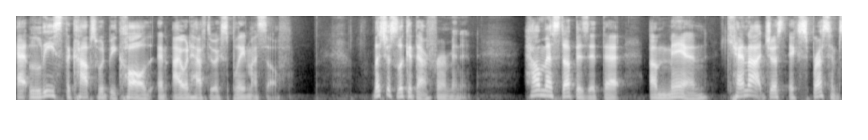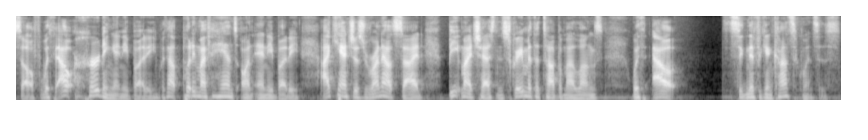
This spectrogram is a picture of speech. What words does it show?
At least the cops would be called and I would have to explain myself. Let's just look at that for a minute. How messed up is it that a man cannot just express himself without hurting anybody, without putting my hands on anybody. I can't just run outside, beat my chest, and scream at the top of my lungs without significant consequences.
